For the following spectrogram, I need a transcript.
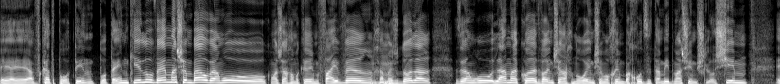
אה, אבקת פרוטאין, פרוטאין כאילו, והם מה שהם באו ואמרו, כמו שאנחנו מכירים, Fiverr, חמש דולר, אז הם אמרו, למה כל הדברים שאנחנו רואים שמוכרים בחוץ זה תמיד משהו עם 30 אה,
